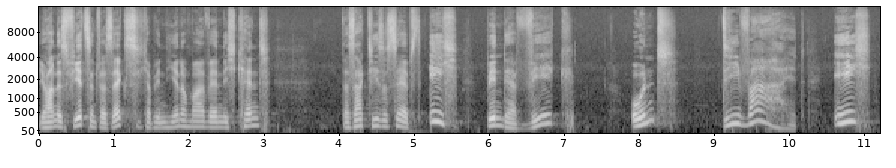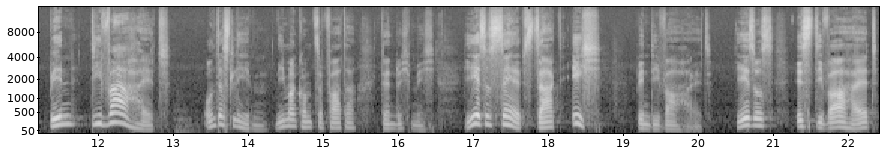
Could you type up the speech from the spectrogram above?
Johannes 14, Vers 6, ich habe ihn hier nochmal, wer ihn nicht kennt, da sagt Jesus selbst, ich bin der Weg und die Wahrheit. Ich bin die Wahrheit und das Leben. Niemand kommt zum Vater, denn durch mich. Jesus selbst sagt, ich bin die Wahrheit. Jesus ist die Wahrheit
